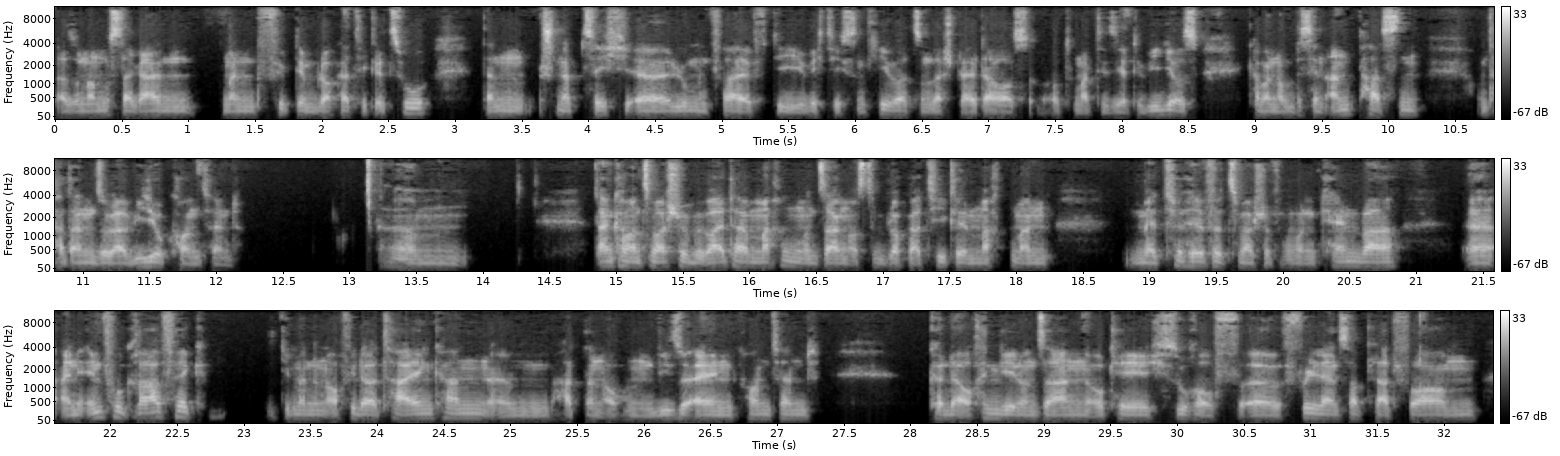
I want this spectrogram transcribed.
Also man muss da gar nicht, man fügt den Blogartikel zu, dann schnappt sich äh, Lumen 5 die wichtigsten Keywords und erstellt daraus automatisierte Videos, kann man noch ein bisschen anpassen und hat dann sogar Videocontent. Ähm, Dann kann man zum Beispiel weitermachen und sagen, aus dem Blogartikel macht man mit Hilfe zum Beispiel von Canva äh, eine Infografik, die man dann auch wieder teilen kann, ähm, hat dann auch einen visuellen Content, könnte auch hingehen und sagen, okay, ich suche auf äh, Freelancer-Plattformen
